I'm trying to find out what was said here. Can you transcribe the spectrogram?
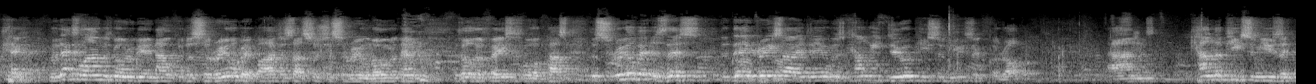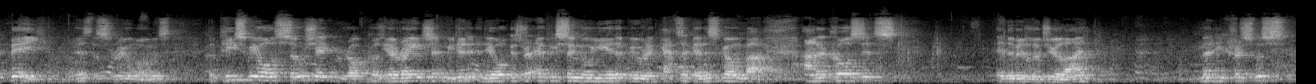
Okay, the next line was going to be an out for the surreal bit, but I just had such a surreal moment then, as the faces walked past. The surreal bit is this, that their great idea was, can we do a piece of music for Rob? And can the piece of music be, here's the surreal moment, the piece we all associate with Rob, because he arranged it, and we did it in the orchestra every single year that we were at Gateacre, this is going back. And of course it's in the middle of July. Merry Christmas.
